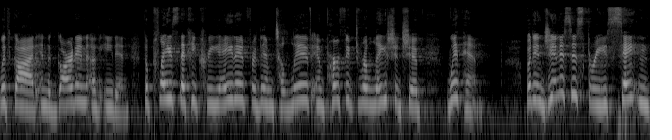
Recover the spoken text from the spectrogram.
with God in the Garden of Eden, the place that He created for them to live in perfect relationship with Him. But in Genesis 3, Satan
